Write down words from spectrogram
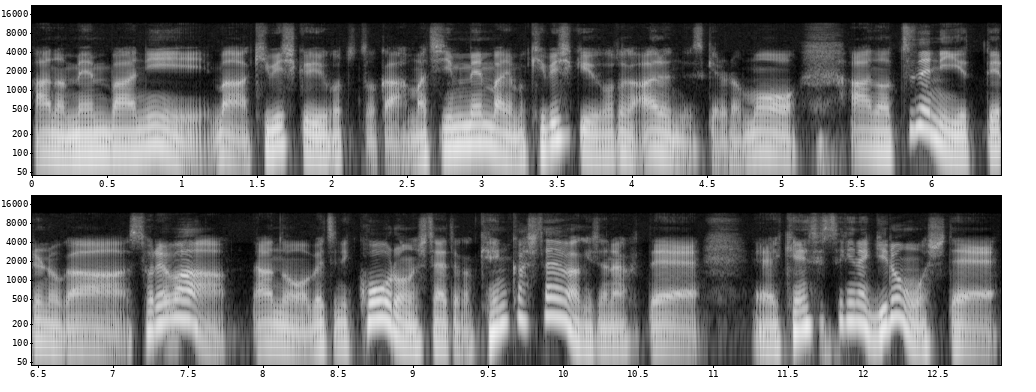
あ、あのメンバーに、まあ厳しく言うこととか、まあチームメンバーにも厳しく言うことがあるんですけれども、あの、常に言ってるのが、それは、あの別に口論したいとか喧嘩したいわけじゃなくて、えー、建設的な議論をして、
